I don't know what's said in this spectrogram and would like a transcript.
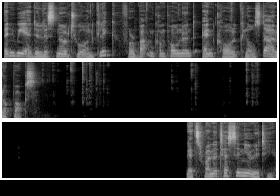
Then we add a listener to onClick for button component and call close dialog box. Let's run a test in Unity.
